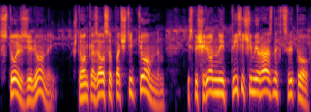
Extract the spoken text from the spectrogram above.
столь зеленый, что он казался почти темным, испещренный тысячами разных цветов,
